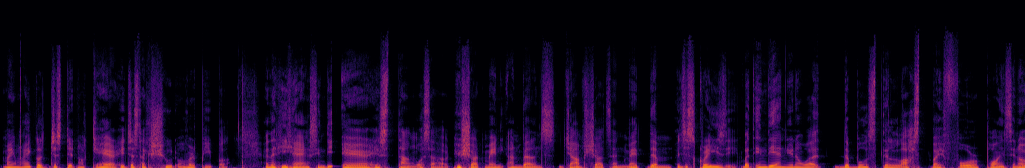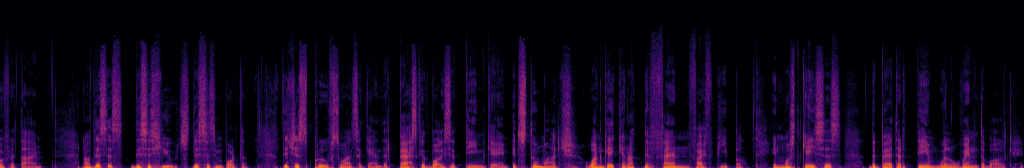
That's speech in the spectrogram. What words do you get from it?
my Michael just did not care. He just like shoot over people, and then he hangs in the air. His tongue was out. He shot many unbalanced jump shots and made them just crazy. But in the end, you know what? The Bulls still lost by four points in overtime. Now this is this is huge. This is important. This just proves once again that basketball is a team game. It's too much. One guy cannot defend five people. In most cases, the better team will win the ball game.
